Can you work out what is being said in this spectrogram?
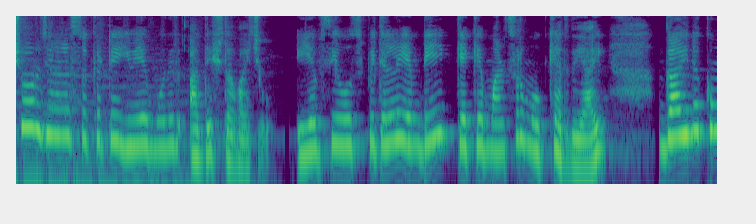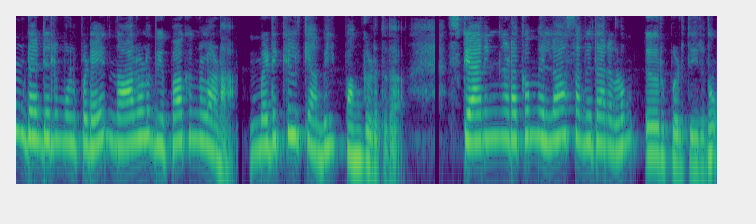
shore general secretary U A Muneer അധ്യക്ഷത വഹിച്ചു. ഇ എഫ് സി ഹോസ്പിറ്റലിൽ M D K K Mansoor മുഖ്യാതിഥിയായി. ഗൈനക്കും ഡെന്റലും ഉൾപ്പെടെ നാലോളം വിഭാഗങ്ങളാണ് മെഡിക്കൽ ക്യാമ്പിൽ പങ്കെടുത്തത്. സ്കാനിംഗ് അടക്കം എല്ലാ സംവിധാനങ്ങളും ഏർപ്പെടുത്തിയിരുന്നു.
